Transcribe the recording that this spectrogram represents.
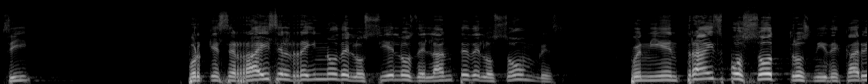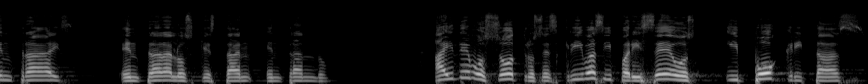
¿sí? porque cerráis el reino de los cielos delante de los hombres, pues ni entráis vosotros ni dejar entráis entrar a los que están entrando. Hay de vosotros, escribas y fariseos, hipócritas,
